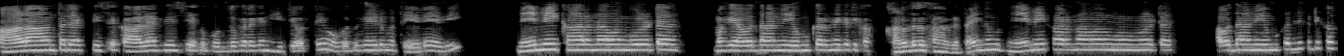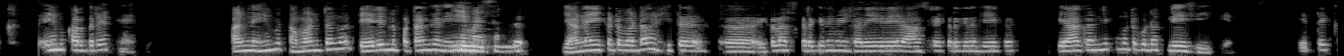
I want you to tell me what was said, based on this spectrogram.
කාලාන්තරයක් තිස්සේ කාලයක් තිස්සේ ඒක පුරුදු කරගෙන හිටියොත් එහෙනම් ඔබතුමියටම තේරෙවි මේ මේ කාරණාවන් වලට මගේ අවධානය යොමු කරන එක ටිකක් කරදර සහගතයි. නමුත් මේ මේ කාරණාවන් වලට අවධානය යොමු කරන එක ටිකක් එහෙම කරදරයක් නෑ. අන්න එහෙම Tamanටම තේරෙන්න පටන් ගන්නේ යන එකට වඩා හිත එකලස් කරගෙන මේ ශරීරය ආශ්‍රය කරගෙන දෙයක තියාගන්න එක මට ගොඩක් ලේසියි කියන්නේ. ඒත් එක්ක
